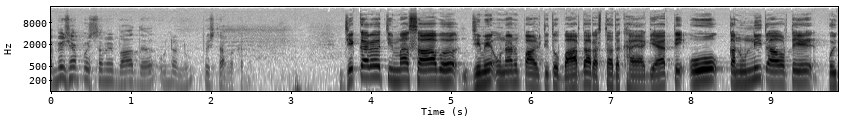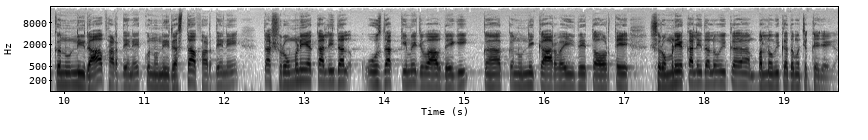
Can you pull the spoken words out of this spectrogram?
ਹਮੇਸ਼ਾ ਕੁਝ ਸਮੇਂ ਬਾਅਦ ਉਹਨਾਂ ਨੂੰ ਪਛਤਾਵਾ ਕਰਨਾ ਜੇਕਰ ਚੀਮਾ ਸਾਹਿਬ ਜਿਵੇਂ ਉਹਨਾਂ ਨੂੰ ਪਾਰਟੀ ਤੋਂ ਬਾਹਰ ਦਾ ਰਸਤਾ ਦਿਖਾਇਆ ਗਿਆ ਤੇ ਉਹ ਕਾਨੂੰਨੀ ਤੌਰ ਤੇ ਕੋਈ ਕਾਨੂੰਨੀ ਰਾਹ ਫੜਦੇ ਨੇ ਕਾਨੂੰਨੀ ਰਸਤਾ ਫੜਦੇ ਨੇ ਤਾਂ ਸ਼੍ਰੋਮਣੀ ਅਕਾਲੀ ਦਲ ਉਸ ਦਾ ਕਿਵੇਂ ਜਵਾਬ ਦੇਗੀ? ਕਾ- ਕਾਨੂੰਨੀ ਕਾਰਵਾਈ ਦੇ ਤੌਰ ਤੇ ਸ਼੍ਰੋਮਣੀ ਅਕਾਲੀ ਦਲ ਵੀ ਕ- ਵੱਲੋਂ ਵੀ ਕਦਮ ਚੁੱਕਿਆ ਜਾਏਗਾ?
